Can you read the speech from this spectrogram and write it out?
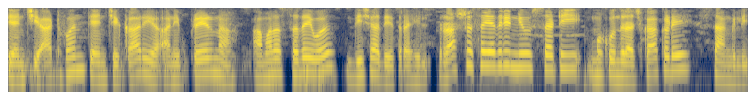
त्यांची आठवण त्यांचे कार्य आणि प्रेरणा आम्हाला सदैव दिशा देत राहील. राष्ट्र सह्याद्री न्यूजसाठी मुकुंदराज काकडे सांगली.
